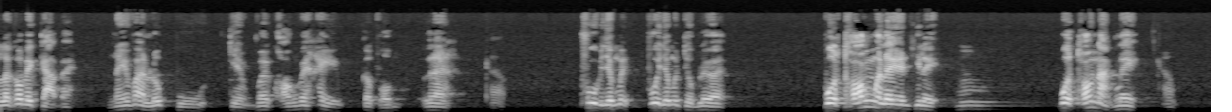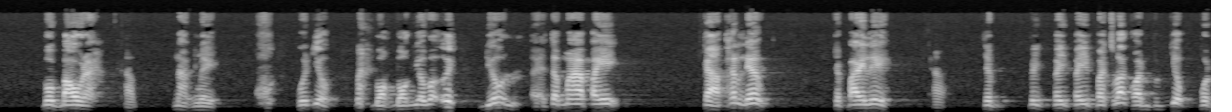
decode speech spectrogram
แล้วก็ไปกลับไปไหนว่าหลูกปู่เก็บไว้ของไว้ให้กับผมนะครับพูดยังไม่พูดยังไม่จบเลยว่าปวดท้องมาเลยทันทีเลยอืมปวดท้องหนักเลยครั บปวดเบานะครับ หนักเลยปวดเดียวบอกบอกโยมว่า เอ้ยเดี๋ยวอาตมาไปกราบท่านแล้ว จะไปเลย ครับ จะไปไปไปปัสสาวะก่อนปวดเยี่ยวปวด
